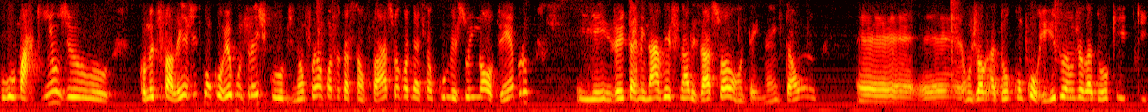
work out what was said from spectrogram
o Marquinhos, o, como eu te falei, a gente concorreu com três clubes. Não foi uma contratação fácil, uma contratação que começou em novembro e veio terminar, veio finalizar só ontem, né? Então, é, é, um jogador concorrido, é um jogador que, que,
